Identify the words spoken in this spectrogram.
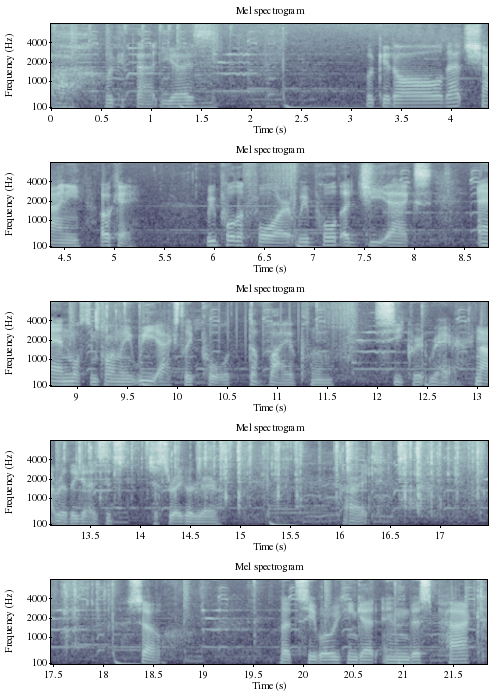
Oh, look at that, you guys. Look at all that shiny. Okay, we pulled a 4, we pulled a GX, and most importantly, we actually pulled the Vileplume Secret Rare. Not really, guys. It's just regular rare. Alright. So, let's see what we can get in this pack.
